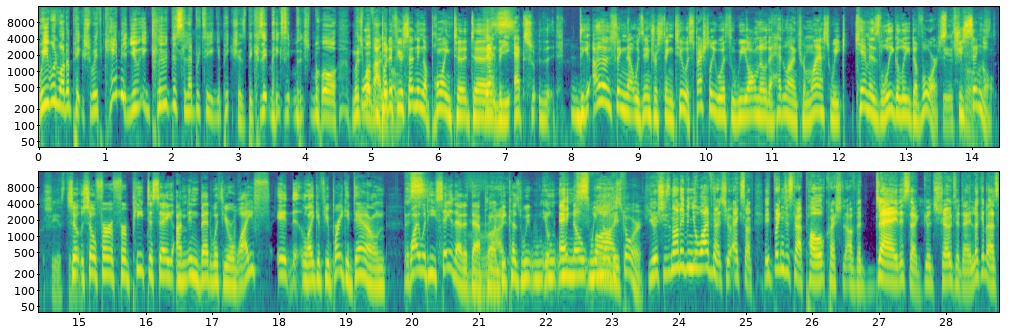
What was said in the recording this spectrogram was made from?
We would want a picture with Kim, and you include the celebrity in your pictures because it makes it much more, much more valuable. but if you're sending a point to, to Yes. the ex, the, the other thing that was interesting too, especially with we all know the headlines from last week, Kim is legally divorced. She is She's divorced. single. She is So so for for Pete to say I'm in bed with your wife, it like if you break it down, why would he say that at that point? Right. Because we we, we know we know the story. She's not even your wife now; it's your ex-wife. It brings us to our poll question of the day. This is a good show today. Look at us,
